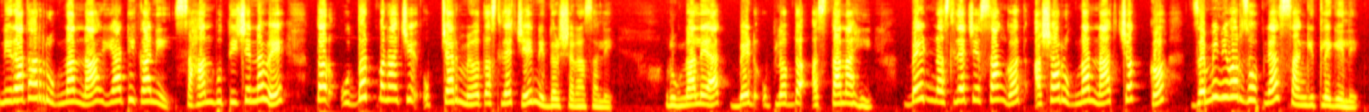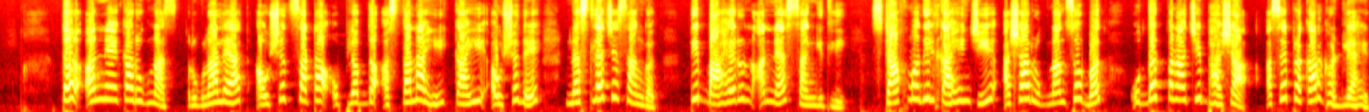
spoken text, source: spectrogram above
निराधार रुग्णांना या ठिकाणी सहानुभूतीचे नव्हे तर उद्धटपणाचे उपचार मिळत असल्याचे निदर्शनास आले. रुग्णालयात बेड उपलब्ध असतानाही बेड नसल्याचे सांगत अशा रुग्णांना चक्क जमिनीवर झोपण्यास सांगितले गेले. तर अन्य एका रुग्णास रुग्णालयात औषध साठा उपलब्ध असतानाही काही औषधे नसल्याचे सांगत ती बाहेरून आणण्यास सांगितली. स्टाफमधील काहींची अशा रुग्णांसोबत उद्धटपणाची भाषा असे प्रकार घडले आहेत.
